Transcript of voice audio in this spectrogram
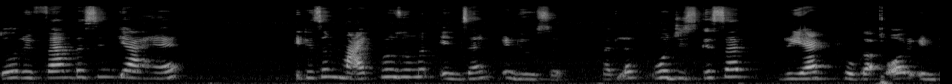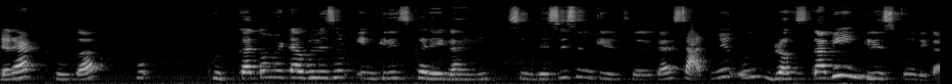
तो रिफैम्पिसिन क्या है? It is a microsomal enzyme inducer मतलब वो जिसके साथ रिएक्ट होगा और इंटरेक्ट होगा वो खुद का तो मेटाबॉलिज्म इंक्रीज करेगा ही। सिंथेसिस इंक्रीज करेगा, साथ में उन ड्रग्स का भी इंक्रीज करेगा।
